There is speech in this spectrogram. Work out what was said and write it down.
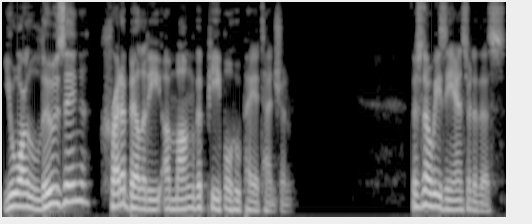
You are losing credibility among the people who pay attention. There's no easy answer to this.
